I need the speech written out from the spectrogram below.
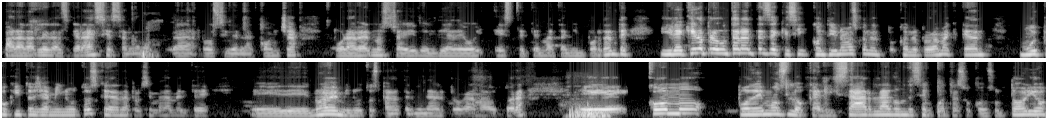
para darle las gracias a la doctora Rosy de la Concha por habernos traído el día de hoy este tema tan importante. Y le quiero preguntar antes de que si continuamos con el, con el programa, que quedan muy poquitos ya minutos, quedan aproximadamente eh, nueve minutos para terminar el programa, doctora. Eh, ¿Cómo podemos localizarla? ¿Dónde se encuentra su consultorio?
